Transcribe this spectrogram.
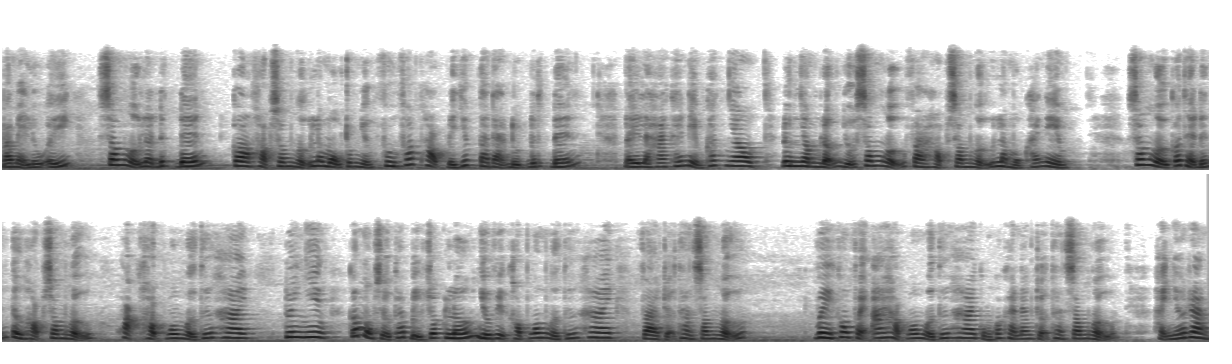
Ba mẹ lưu ý, song ngữ là đích đến, còn học song ngữ là một trong những phương pháp học để giúp ta đạt được đích đến. Đây là hai khái niệm khác nhau, đừng nhầm lẫn giữa song ngữ và học song ngữ là một khái niệm. Song ngữ có thể đến từ học song ngữ hoặc học ngôn ngữ thứ hai. Tuy nhiên, có một sự khác biệt rất lớn giữa việc học ngôn ngữ thứ hai và trở thành song ngữ. Vì không phải ai học ngôn ngữ thứ hai cũng có khả năng trở thành song ngữ. Hãy nhớ rằng,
